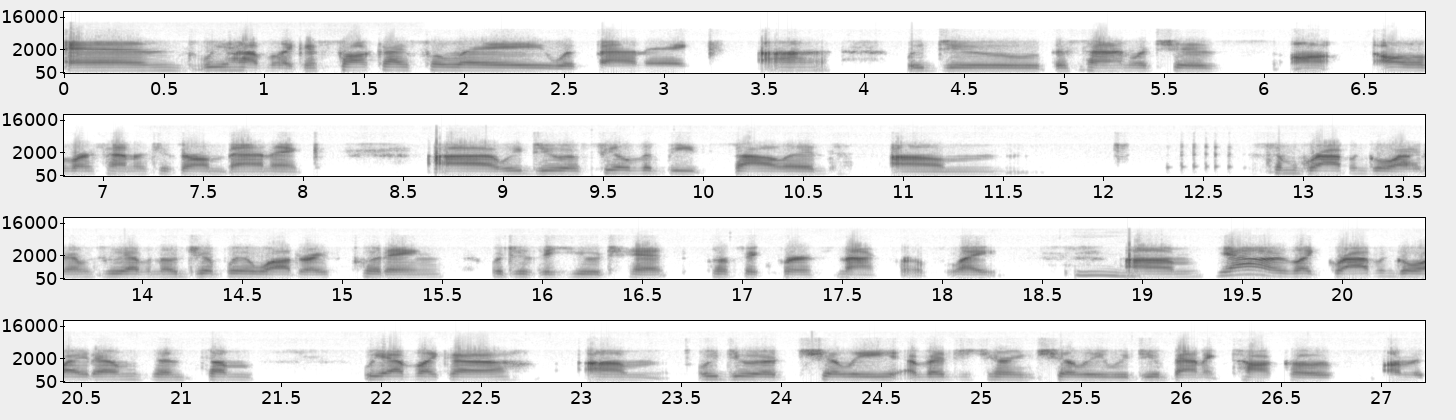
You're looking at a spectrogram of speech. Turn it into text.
and we have like a sockeye fillet with bannock. Uh, we do the sandwiches. All, all of our sandwiches are on bannock. Uh, we do a feel the beet salad. Um, some grab and go items. We have an Ojibwe wild rice pudding, which is a huge hit, perfect for a snack for a flight. Mm. Um, yeah, like grab and go items and some. We have like a um, we do a chili, a vegetarian chili. We do bannock tacos on the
